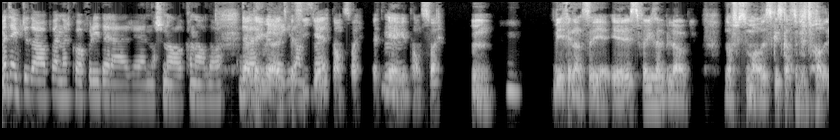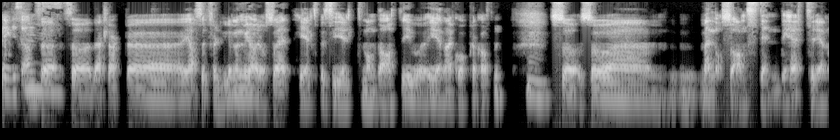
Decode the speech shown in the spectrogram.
Men tenker du da på NRK fordi dere er eh, nasjonal kanal og Jeg dere tenker vi har et eget ansvar? ansvar. Et Mm. eget ansvar. Mm. Mm. Vi finansieres f.eks. av norsk-somaliske skattebetalere. Så, så det er klart, eh, ja selvfølgelig, men vi har også et helt spesielt mandat i, i NRK-plakaten. Mm. Så, så, eh, men også anstendighet, ren,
